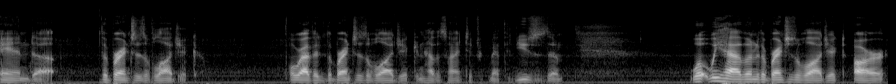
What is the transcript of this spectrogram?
and uh, the branches of logic, or rather, the branches of logic and how the scientific method uses them. What we have under the branches of logic are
